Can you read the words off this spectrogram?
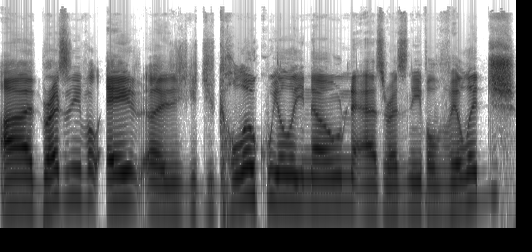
Uh, Resident Evil 8, uh, colloquially known as Resident Evil Village,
